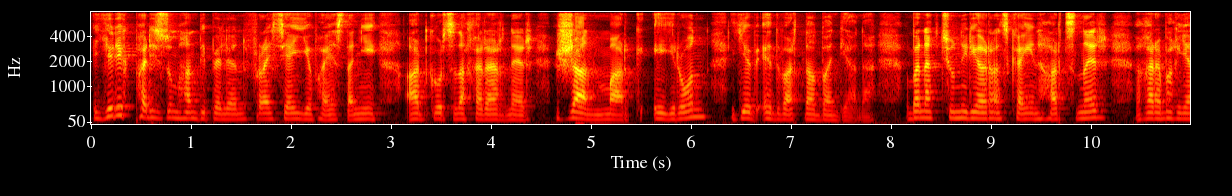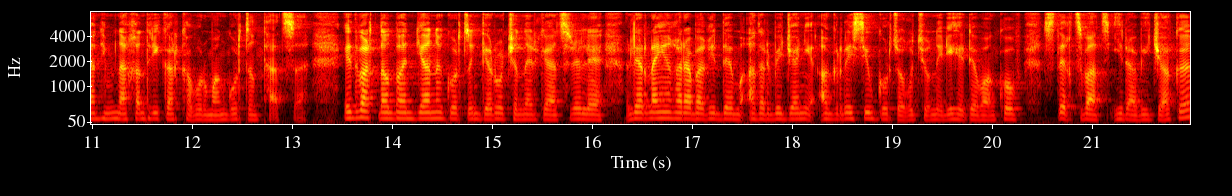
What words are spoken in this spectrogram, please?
Երեք Փարիզում հանդիպել են Ֆրանսիայի եւ Հայաստանի արտգործնախարարներ Ժան-Մարկ Էյրոն եւ Էդվարդ Նալբանդյանը։ Բանակցությունների առանցքային հարցներ Ղարաբաղյան հիմնախնդրի կարգավորման գործընթացը։ Էդվարդ Նալբանդյանը գործընկերոջը ներկայացրել է Լեռնային Ղարաբաղի դեմ Ադրբեջանի ագրեսիվ գործողությունների հետևանքով ստեղծված իրավիճակը,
